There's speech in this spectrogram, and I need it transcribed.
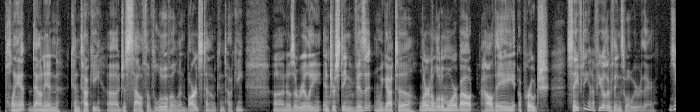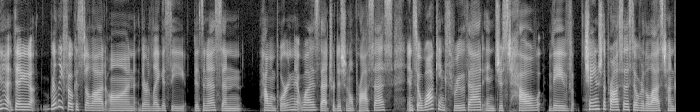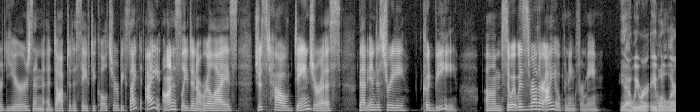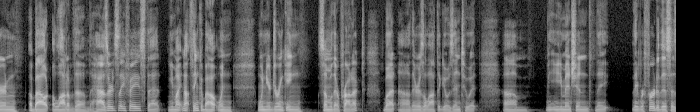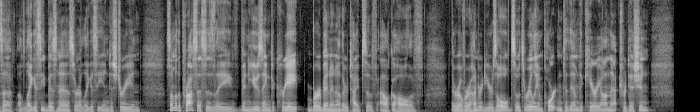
plant down in Kentucky, uh, just south of Louisville in Bardstown, Kentucky. Uh, and it was a really interesting visit, and we got to learn a little more about how they approach safety and a few other things while we were there. Yeah, they really focused a lot on their legacy business and how important it was, that traditional process. And so, walking through that and just how they've changed the process over the last hundred years and adopted a safety culture, because I, I honestly didn't realize just how dangerous that industry could be. Um, so, it was rather eye opening for me. Yeah, we were able to learn about a lot of the, the hazards they face that you might not think about when when you're drinking some of their product but uh, there is a lot that goes into it. Um, you mentioned they they refer to this as a, a, legacy business or a legacy industry, and some of the processes they've been using to create bourbon and other types of alcohol of they're over 100 years old so it's really important to them to carry on that tradition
